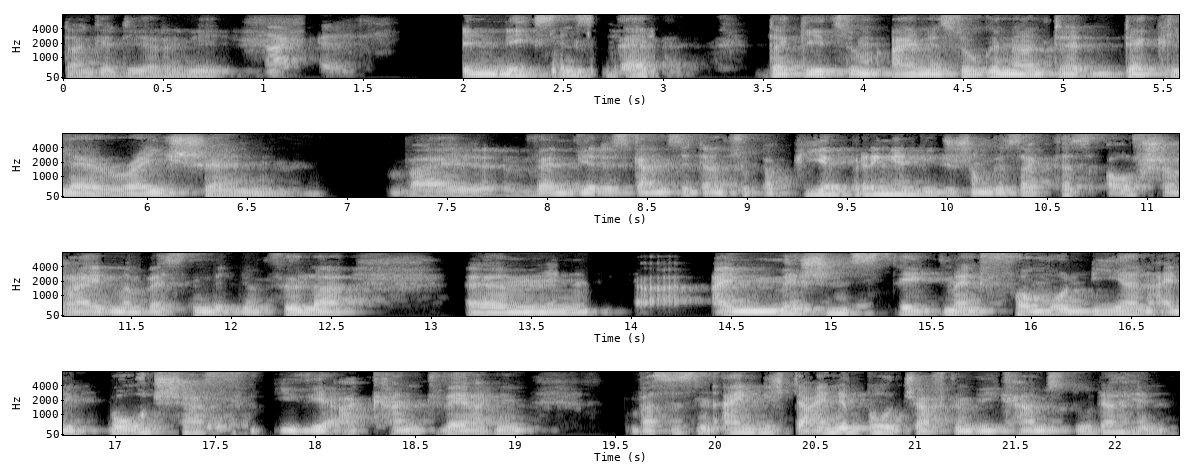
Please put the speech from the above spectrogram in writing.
Danke dir, René. Danke. Im nächsten Step, da geht es um eine sogenannte Declaration. Weil wenn wir das Ganze dann zu Papier bringen, wie du schon gesagt hast, aufschreiben, am besten mit einem Füller, ähm, ein Mission Statement formulieren, eine Botschaft, die wir erkannt werden. Was ist denn eigentlich deine Botschaft und wie kamst du dahin?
